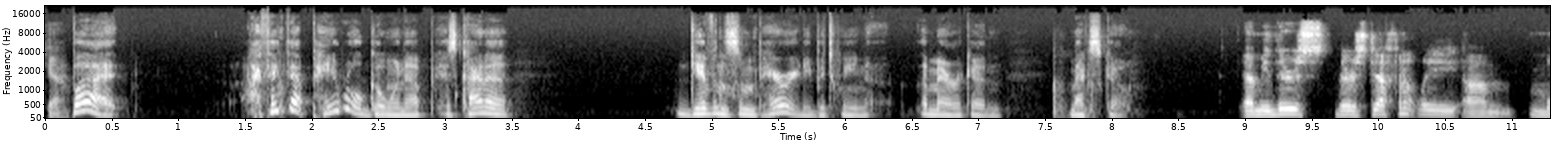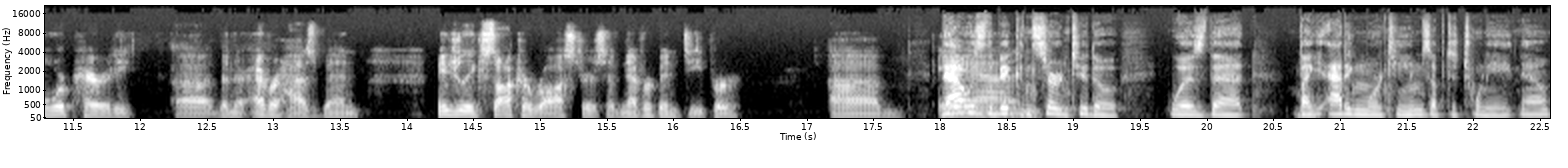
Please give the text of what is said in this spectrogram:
yeah, but I think that payroll going up is kind of given some parity between America and Mexico. I mean, there's there's definitely um, more parity uh, than there ever has been. Major League Soccer rosters have never been deeper. Um, that and... was the big concern too, though, was that by adding more teams up to 28 now,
